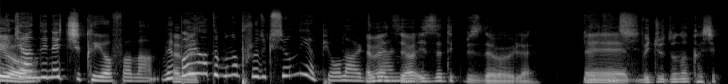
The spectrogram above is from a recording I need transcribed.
Çıkıyor. kendine çıkıyor falan. Ve Evet. bayağı da bunun prodüksiyonunu yapıyorlardı Evet yani. ya izledik biz de öyle. Ee, vücuduna kaşık,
